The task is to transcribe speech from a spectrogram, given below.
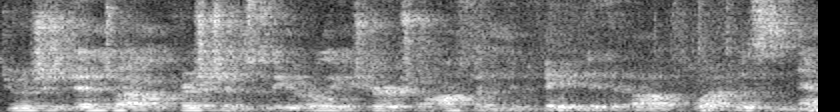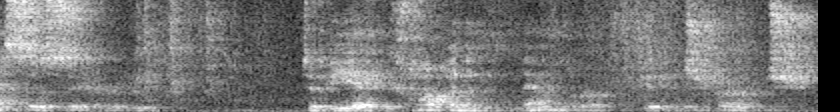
Jewish and Gentile Christians in the early church often debated about what was necessary to be a covenant member in the church.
